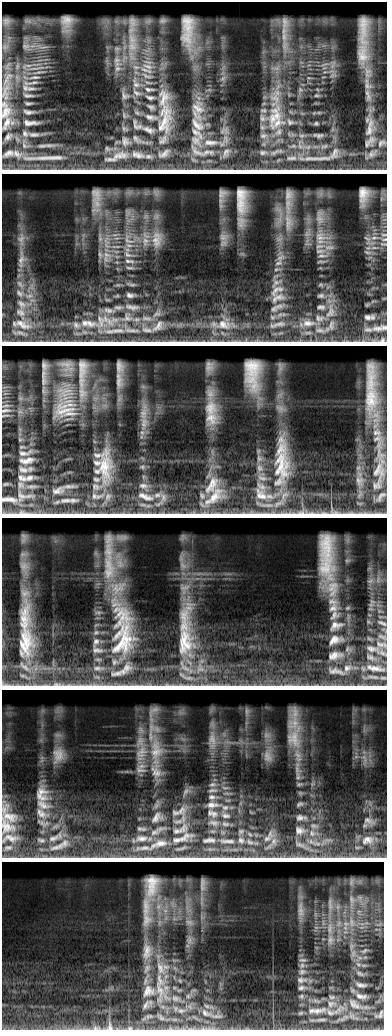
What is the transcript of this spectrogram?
हाय पिटाइंस हिंदी कक्षा में आपका स्वागत है और आज हम करने वाले हैं शब्द बनाओ। लेकिन उससे पहले हम क्या लिखेंगे? डेट तो आज डेट क्या है? Seventeen dot eight dot twenty दिन, सोमवार, कक्षा, कार्य। कक्षा, कार्य। शब्द बनाओ। आपने व्यंजन और मात्राओं को जोड़ के शब्द बनाने ठीक है? प्लस का मतलब होता है जोड़ना। आपको मैम ने पहले भी करवा रखी है,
